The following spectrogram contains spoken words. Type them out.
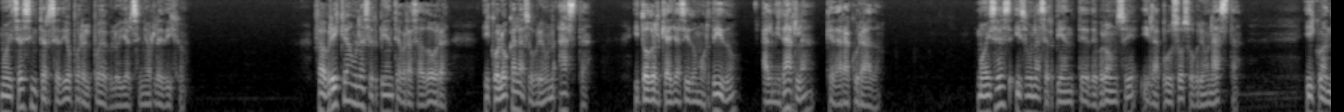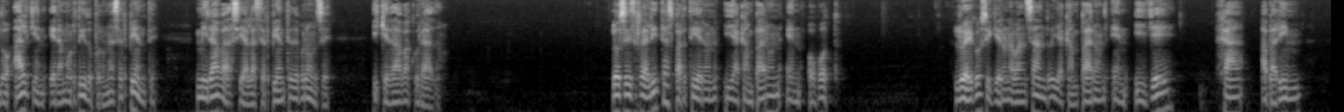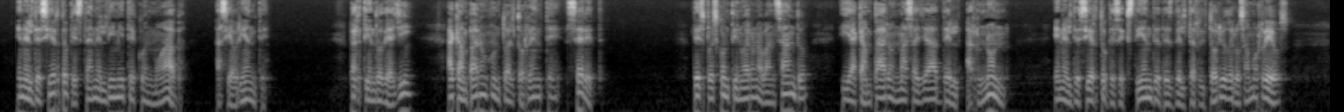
Moisés intercedió por el pueblo y el Señor le dijo, Fabrica una serpiente abrasadora y colócala sobre un asta, y todo el que haya sido mordido, al mirarla, quedará curado. Moisés hizo una serpiente de bronce y la puso sobre un asta, y cuando alguien era mordido por una serpiente, miraba hacia la serpiente de bronce y quedaba curado. Los israelitas partieron y acamparon en Obot, Luego siguieron avanzando y acamparon en Iye, Ja, Abarim, en el desierto que está en el límite con Moab, hacia oriente. Partiendo de allí, acamparon junto al torrente Seret. Después continuaron avanzando y acamparon más allá del Arnón, en el desierto que se extiende desde el territorio de los amorreos,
